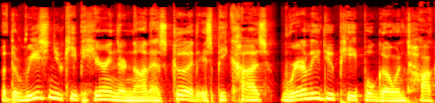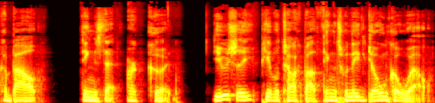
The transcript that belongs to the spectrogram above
But the reason you keep hearing they're not as good is because rarely do people go and talk about things that are good. Usually people talk about things when they don't go well.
